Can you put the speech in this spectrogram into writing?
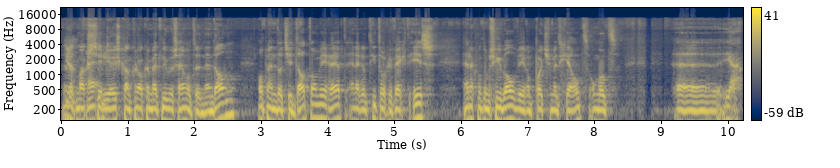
Ja. dat Max serieus kan knokken met Lewis Hamilton. En dan, het moment dat je dat dan weer hebt en er een titelgevecht is, hè, dan komt er misschien wel weer een potje met geld. Omdat eh, ja,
